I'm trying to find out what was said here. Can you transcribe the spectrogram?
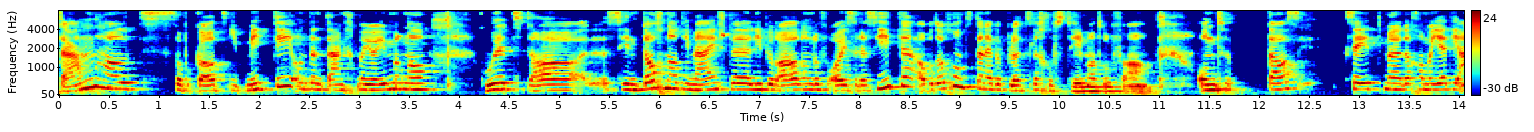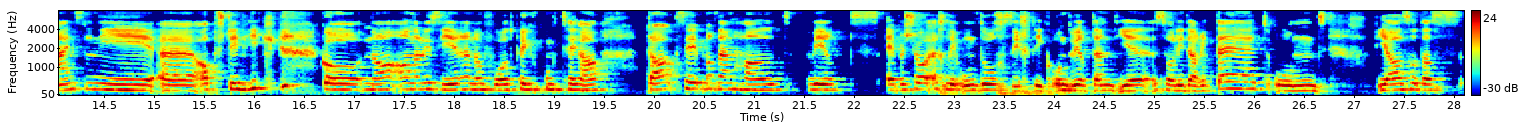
dann halt, so geht es in die Mitte und dann denkt man ja immer noch, gut, da sind doch noch die meisten Liberalen auf unserer Seite, aber da kommt es dann eben plötzlich aufs Thema drauf an. Und das sieht man, da kann man jede einzelne äh, Abstimmung nachanalysieren auf wordpink.ch. Da sieht man dann halt, wird es eben schon ein bisschen undurchsichtig und wird dann die Solidarität und ja, so dass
